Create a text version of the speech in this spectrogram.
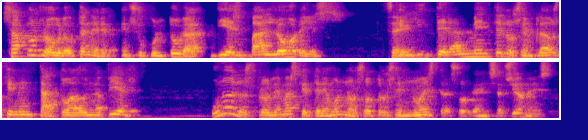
Sapos logró tener en su cultura 10 valores que literalmente los empleados tienen tatuado en la piel. Uno de los problemas que tenemos nosotros en nuestras organizaciones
